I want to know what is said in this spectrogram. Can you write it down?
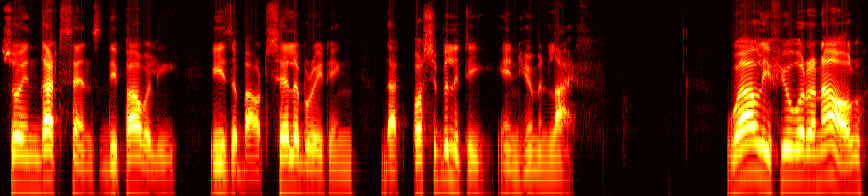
So in that sense, Deepavali is about celebrating that possibility in human life. Well, if you were an owl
